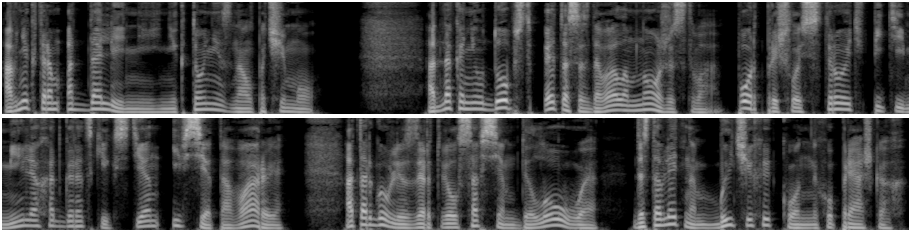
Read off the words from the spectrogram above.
а в некотором отдалении никто не знал почему. Однако неудобств это создавало множество. Порт пришлось строить в пяти милях от городских стен, и все товары, а торговлю Зерт вел совсем Делоуэ, доставлять на бычьих и конных упряжках.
